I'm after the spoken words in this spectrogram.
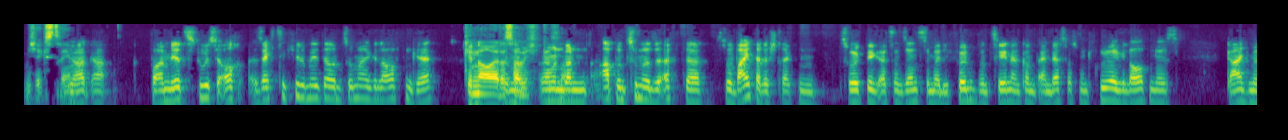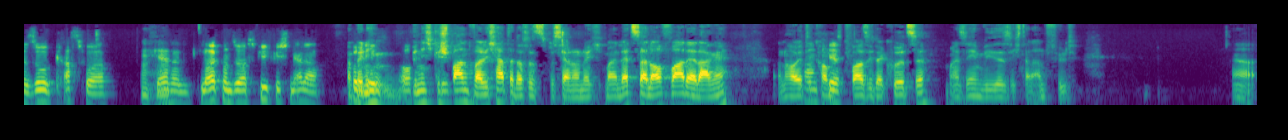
mich extrem. ja, ja. Vor allem jetzt, du bist ja auch 60 Kilometer und so mal gelaufen, gell? Genau, das habe ich Wenn man dann ab und zu mal so öfter so weitere Strecken zurücklegt, als ansonsten immer die 5 und 10, dann kommt einem das, was man früher gelaufen ist, gar nicht mehr so krass vor. Mhm. Dann läuft man sowas viel, viel schneller. Da bin ich, bin ich gespannt, weil ich hatte das jetzt bisher noch nicht. Mein letzter Lauf war der lange und heute Okay. kommt quasi der kurze. Mal sehen, wie der sich dann anfühlt. Ja,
